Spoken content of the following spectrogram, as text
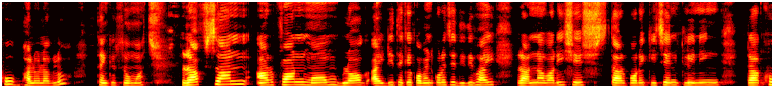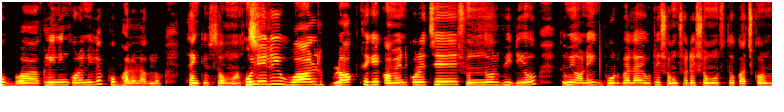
খুব ভালো লাগল। Thank you so much Rafsan Arfan mom blog ID থেকে কমেন্ট করেছে দিদিভাই রান্নাবাড়ি শেষ, তারপরে কিচেন ক্লিনিংটা খুব ক্লিনিং করে নিলে খুব ভালো লাগল। Thank you so much Koheli world blog থেকে কমেন্ট করেছে সুন্দর ভিডিও তুমি অনেক ভোরবেলায় উঠে সংসারের সমস্ত কাজকর্ম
